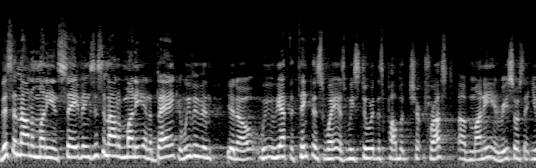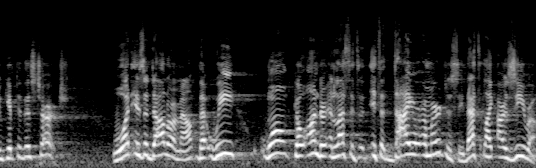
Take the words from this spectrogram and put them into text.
this amount of money in savings, this amount of money in a bank, and we've even, you know, we, we have to think this way as we steward this public trust of money and resource that you give to this church. What is a dollar amount that we won't go under unless it's a, it's a dire emergency? That's like our zero.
